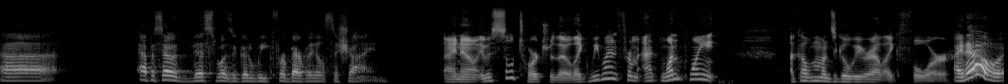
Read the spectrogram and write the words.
uh, episode, this was a good week for Beverly Hills to shine. I know. It was still torture though. Like we went from at one point a couple months ago we were at like four. I know,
